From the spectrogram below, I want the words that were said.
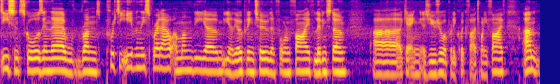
decent scores in there. Runs pretty evenly spread out among the um, you know the opening two, then four and five. Livingstone. Uh, getting as usual a pretty quick fire 25 um,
